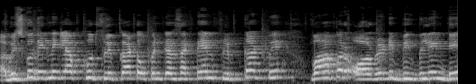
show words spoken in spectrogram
अब इसको देखने के लिए आप खुद फ्लिपकार्ट ओपन कर सकते हैं। फ्लिपकार्ट पे वहाँ पर ऑलरेडी बिग बिलियन डे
